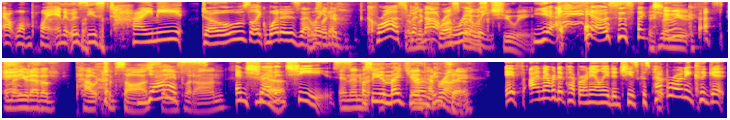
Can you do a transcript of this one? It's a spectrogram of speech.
at one point, and it was these tiny doughs. Like, what is that? Like, like a, crust, but a not crust, really. but it was chewy. Yeah, yeah, it was just like And chewy then, you, crust and then you would have a pouch of sauce that you put on. and shredded Yeah. cheese. And then Oh, so you make your and own pepperoni. pizza? if I never did pepperoni, I only did cheese because pepperoni could get.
